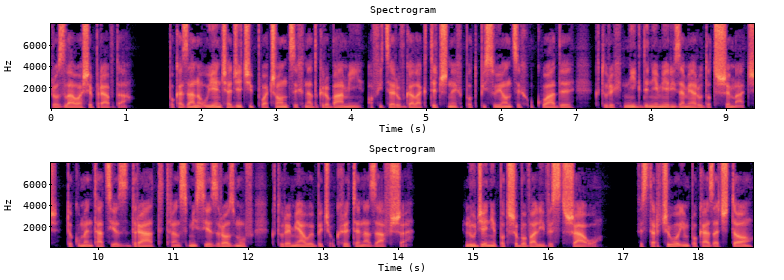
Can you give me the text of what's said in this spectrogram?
rozlała się prawda. Pokazano ujęcia dzieci płaczących nad grobami, oficerów galaktycznych podpisujących układy, których nigdy nie mieli zamiaru dotrzymać, dokumentację zdrad, transmisje z rozmów, które miały być ukryte na zawsze. Ludzie nie potrzebowali wystrzału. Wystarczyło im pokazać to,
